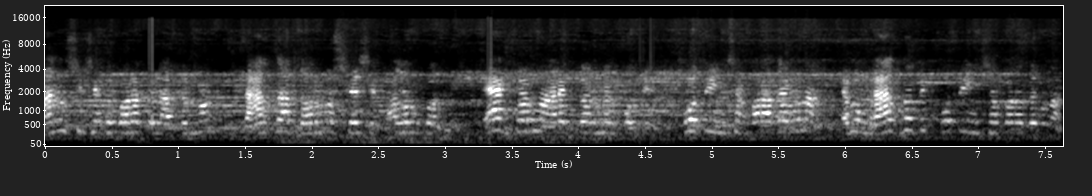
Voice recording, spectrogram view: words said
মানুষ হিসেবে গড়ে তোলার জন্য যার যার ধর্ম শেষে পালন করবে। এক ধর্ম আরেক ধর্মের প্রতি প্রতিহিংসা করা যাবে না এবং রাজনৈতিক প্রতিহিংসা করা যাবে না।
